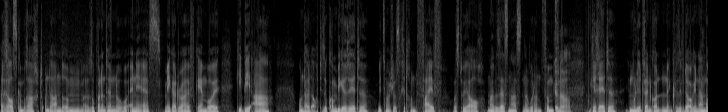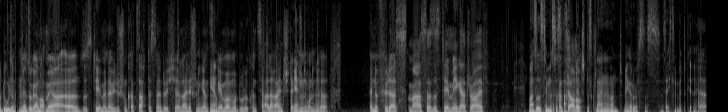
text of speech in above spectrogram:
rausgebracht. Unter anderem äh, Super Nintendo, NES, Mega Drive, Game Boy, GBA und halt auch diese Kombigeräte, wie zum Beispiel das Retron 5, was du ja auch mal besessen hast, ne, wo dann fünf genau. Geräte emuliert werden konnten, inklusive der Originalmodule. Ja, sogar noch mehr äh, hm. Systeme, ne, wie du schon gerade sagtest, ne, durch alleine schon die ganzen ja. Gameboy-Module konntest du ja alle reinstecken ja, stimmt, und ja. äh, wenn du für das Master-System Mega Drive Master System ist das 8-Bit, das kleine, und Mega Drive ist das 16-Bit-Gerät.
